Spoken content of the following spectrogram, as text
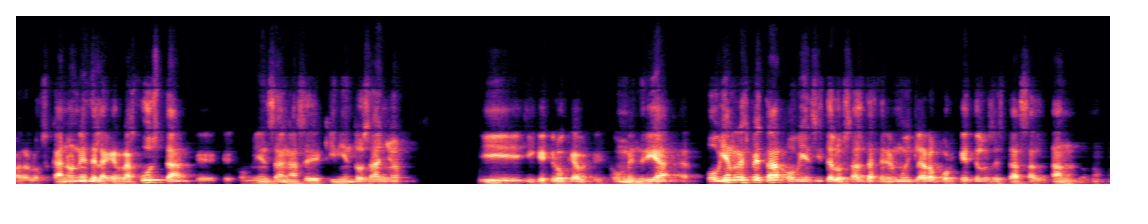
para los cánones de la guerra justa que, comienzan hace 500 años y, que creo que eh, convendría eh, o bien respetar o bien si te los saltas tener muy claro por qué te los estás saltando. ¿no?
